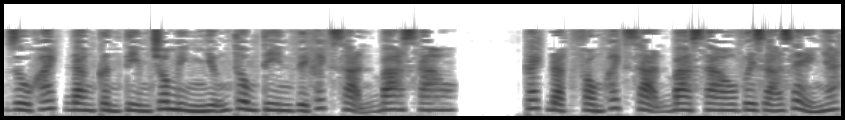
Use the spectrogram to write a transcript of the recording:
Du khách đang cần tìm cho mình những thông tin về khách sạn 3 sao. Cách đặt phòng khách sạn 3 sao với giá rẻ nhất.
